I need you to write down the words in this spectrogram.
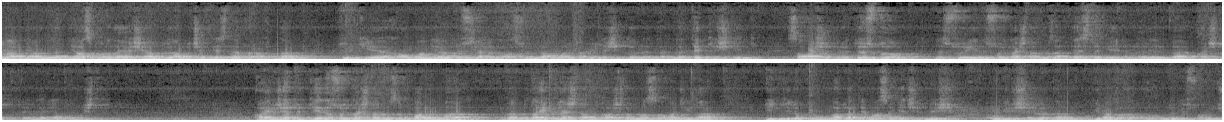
bunların yanında diasporada yaşayan duyarlı Çerkesler tarafından Türkiye, Almanya, Rusya Federasyonu ve Amerika Birleşik Devletleri'nde tek kişilik savaşı protesto ve Suriyeli soydaşlarımıza destek eylemleri ve açlık grevleri yapılmıştır. Ayrıca Türkiye'de soydaşlarımızın barınma ve gıda ihtiyaçlarının karşılanması amacıyla ilgili kurumlarla temasa geçilmiş, bu girişimlerden bugüne kadar olumlu bir sonuç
